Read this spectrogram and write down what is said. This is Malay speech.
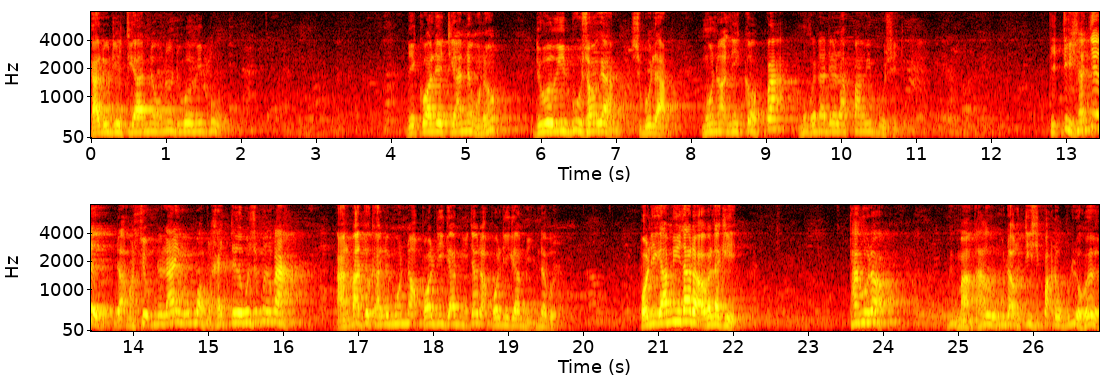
Kalau dia Terengganu tu 2000. Di Kuala Terengganu tu 2000 seorang sebulan. Mu nak nikah pak, mu kena ada 8000 situ. Piti saja, tak masuk benda lain rumah perkhata pun semua bang. Ha, sebab tu kalau mu nak poligami, tahu tak poligami benda apa? Poligami tahu tak orang lelaki? Tahu tak? Memang tahu, mudah reti sifat 20 ke.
